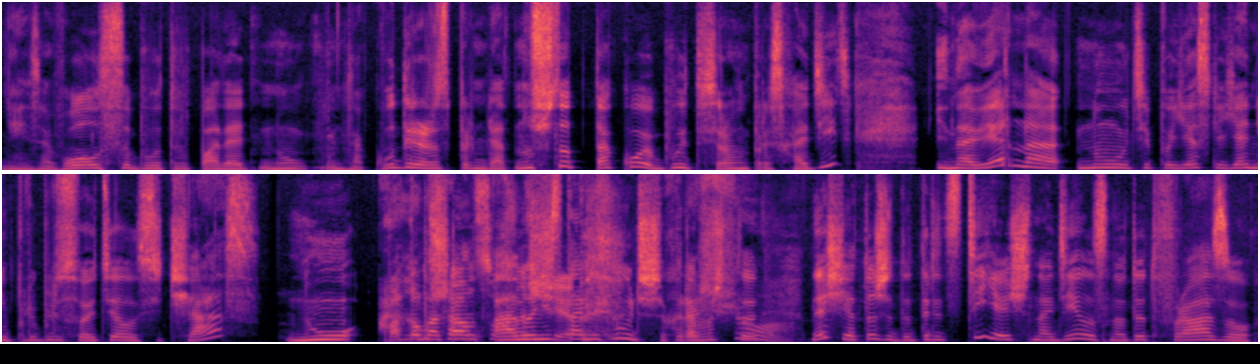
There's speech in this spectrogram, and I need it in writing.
я не знаю, волосы будут выпадать, ну, не знаю, кудри распрямляться. Ну, что-то такое будет все равно происходить. И, наверное, ну, типа, если я не полюблю свое тело сейчас, ну, Потом оно шансов оно не станет лучше, потому что знаешь, я тоже до 30 я еще надеялась на вот эту фразу,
